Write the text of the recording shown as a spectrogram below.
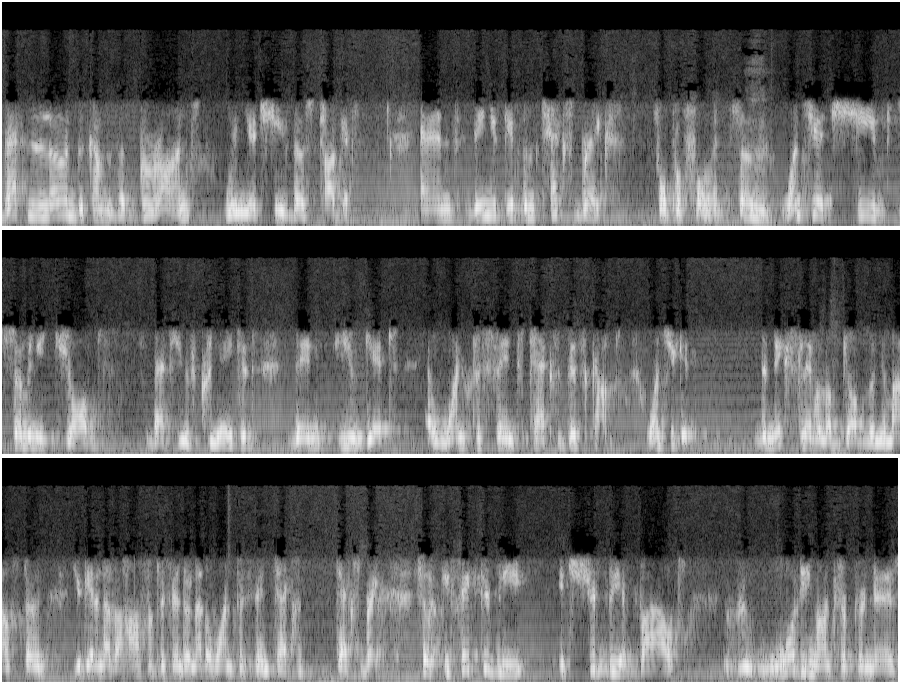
That loan becomes a grant when you achieve those targets. And then you give them tax breaks for performance. So mm. once you achieved so many jobs that you've created, then you get a 1% tax discount. Once you get the next level of jobs on your milestone, you get another half a percent or another 1% tax, tax break. So effectively, it should be about rewarding entrepreneurs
